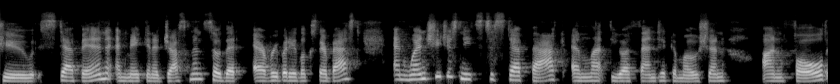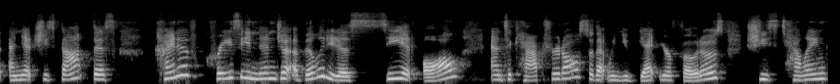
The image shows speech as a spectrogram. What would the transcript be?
to step in and make an adjustment so that everybody looks their best, and when she just needs to step back and let the authentic emotion unfold. And yet she's got this kind of crazy ninja ability to see it all and to capture it all so that when you get your photos, she's telling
